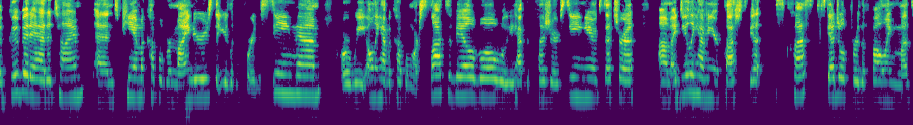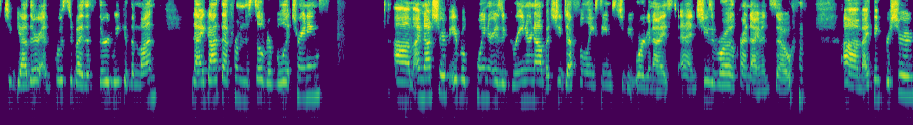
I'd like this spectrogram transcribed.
a good bit ahead of time and PM a couple reminders that you're looking forward to seeing them, or we only have a couple more slots available. Will we have the pleasure of seeing you, etc. Um, ideally, having your class class schedule for the following month together and posted by the third week of the month. I got that from the Silver Bullet trainings. Um, I'm not sure if April Pointer is a green or not, but she definitely seems to be organized, and she's a Royal Crown Diamond, so um, I think for sure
